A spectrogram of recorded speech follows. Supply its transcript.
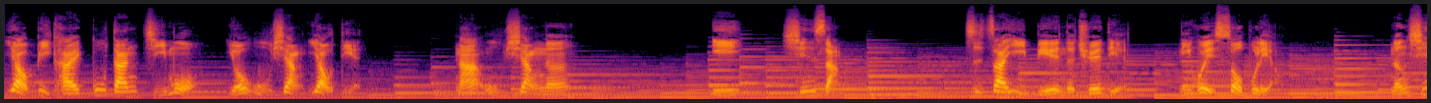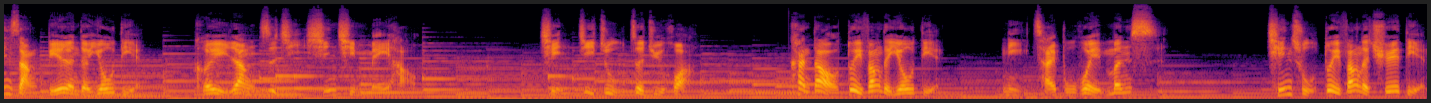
要避开孤单寂寞，有五项要点。哪五项呢？一、欣赏。只在意别人的缺点，你会受不了。能欣赏别人的优点，可以让自己心情美好。请记住这句话：看到对方的优点，你才不会闷死；清楚对方的缺点，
